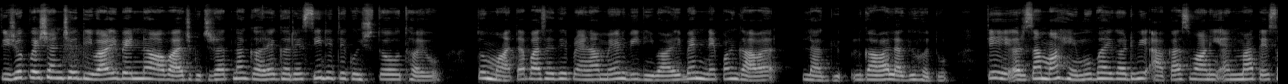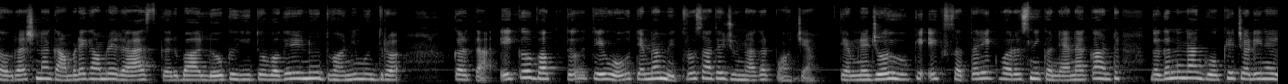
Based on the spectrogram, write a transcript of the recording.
ત્રીજો ક્વેશ્ચન છે, દિવાળીબેનનો અવાજ ગુજરાતના ઘરે ઘરે સી રીતે ગુંજતો થયો તો માતા પાસેથી પ્રેરણા મેળવી દિવાળીબેનને પણ ગાવા લાગ્યું ગાવા લાગ્યું હતું. તે અરસામાં હેમુભાઈ ગઢવી, આકાશવાણી અને માટે સૌરાષ્ટ્રના ગામડે ગામડે રાસ, ગરબા, લોકગીતો વગેરેનું ધ્વનિમુદ્ર કરતા એક વખત તેઓ તેમના મિત્રો સાથે જૂનાગઢ પહોંચ્યા. તેમણે જોયું કે એક સત્તરેક વર્ષની કન્યાના કંઠ ગગનના ગોખે ચડીને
